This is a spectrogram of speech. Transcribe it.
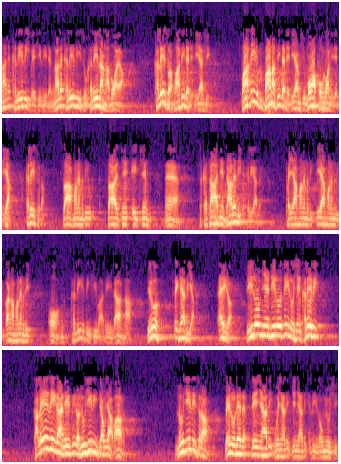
ငါလည်းခလေးသိပဲရှိသေးတယ်ငါလည်းခလေးသိဆိုခလေးလာငါသွားရအောင်ခလေးဆိုတာဘာသိတတ်တဲ့တရားရှိဘာသိဘာမှသိတတ်တဲ့တရားမရှိမောဟဖုံးလွှမ်းနေတဲ့တရားခလေးဆိုတာစားမှလည်းမသိဘူးစားခြင်းအိတ်ခြင်းအဲစ ကစားခြင်းဒါပဲသိတယ်ခလေးကလည်းဖယားမှလည်းမသိတရားမှလည်းမသိသံဃာမှလည်းမသိဩခလေးအသိရှိပါသေးလားငါဒီလိုစိတ်ထဲသိရအဲ့တော့ဒီလိုမြင်ဒီလိုသိလို့ရှင်ခလေးသိခလေးသိကနေပြီးတော့လူကြီးသိကြောင်းကြပါလူကြီးသိဆိုတော့ဘယ်လိုလဲတဲ့သင်ညာသိဝိညာသိပညာသိအသိသုံးမျိုးရှိ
